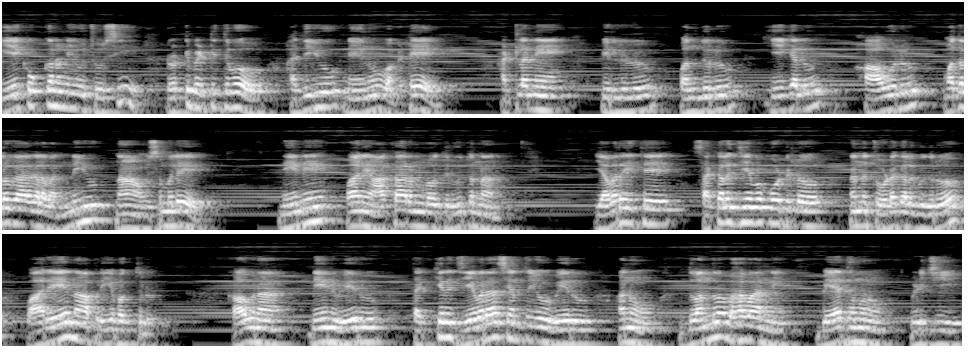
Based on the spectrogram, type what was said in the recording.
ఏ కుక్కను నీవు చూసి రొట్టె పెట్టిద్దువో అదియు నేను ఒకటే. అట్లనే పిల్లులు పందులు ఈగలు ఆవులు మొదలుగా గలవన్నీ నా అంశములే. నేనే వాని ఆకారంలో తిరుగుతున్నాను. ఎవరైతే సకల జీవకోటిలో నన్ను చూడగలుగుదురో వారే నా ప్రియభక్తులు. కావున నేను వేరు తక్కిన జీవరాశి అంతయో వేరు అను ద్వంద్వభావాన్ని భేదమును విడిచి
